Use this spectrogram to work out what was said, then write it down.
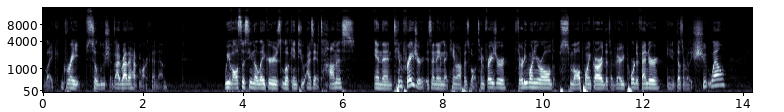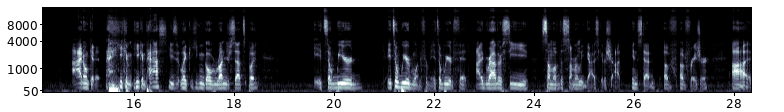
like great solutions. I'd rather have Marc than them. We've also seen the Lakers look into Isaiah Thomas, and then Tim Frazier is a name that came up as well. Tim Frazier, 31 year old, small point guard that's a very poor defender and doesn't really shoot well. I don't get it. he can he can pass. He's like he can go run your sets, but it's a weird it's a weird one for me. It's a weird fit. I'd rather see some of the summer league guys get a shot instead of of Frazier. Uh,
